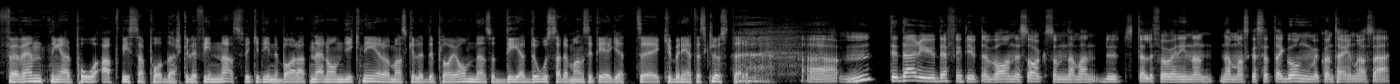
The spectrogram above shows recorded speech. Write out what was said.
förväntningar på att vissa poddar skulle finnas, vilket innebar att när någon gick ner och man skulle deploya om den så dedosade man sitt eget eh, Kubernetes-kluster. Uh, mm. Det där är ju definitivt en vanlig sak som när man, du ställde frågan innan, när man ska sätta igång med containrar så här.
